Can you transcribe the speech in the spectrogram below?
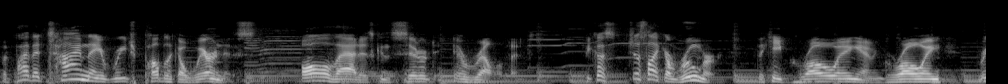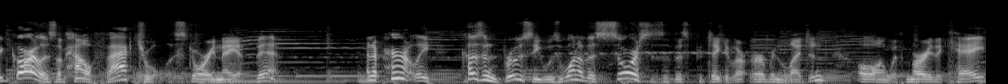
But by the time they reach public awareness, all that is considered irrelevant. Because just like a rumor, they keep growing and growing, regardless of how factual the story may have been. And apparently, Cousin Brucey was one of the sources of this particular urban legend, along with Murray the K,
